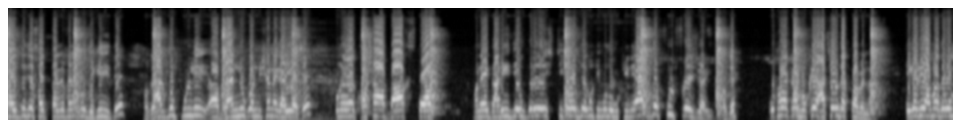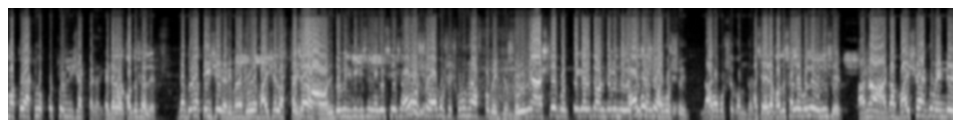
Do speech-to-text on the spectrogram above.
সাইড দিয়ে সাইড প্যানেল ফ্যানেলগুলো দেখিয়ে দিতে। একদম ফুললি ব্র্যান্ড নিউ কন্ডিশনে গাড়ি আছে। কোনো জায়গায় ঘষা দাগ স্পট মানে গাড়ি যে উপরে স্টিকার অব্দি এখন ঠিক উঠিনি। একদম ফুল ফ্রেশ গাড়ি। ওকে কোথাও একটা মুখে আচর দেখ পাবে না। এই গাড়ি আমরা দেবো মাত্র এক লক্ষ চল্লিশ হাজার টাকায়। এটা কত সালের এটা দু হাজার তেইশের গাড়ি মানে দু হাজার বাইশের লাস্টে আচ্ছা অন টেবিল কি কিছু নেগোসিয়েশন অবশ্যই অবশ্যই শোরুমে আসতে হবে এর জন্য। শোরুমে আসলে প্রত্যেক গাড়িতে অন টেবিল নেগোসিয়েশন অবশ্যই অবশ্যই দাম অবশ্যই কম থাকে আচ্ছা এটা কত সালে বলে উনিশের? না এটা বাইশের একদম এন্ডের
